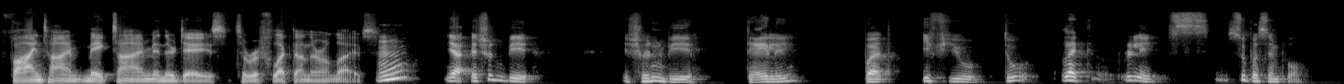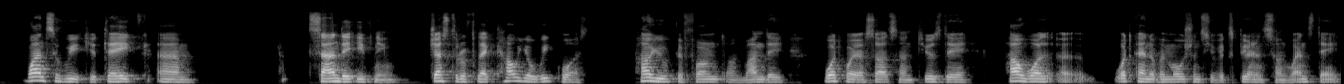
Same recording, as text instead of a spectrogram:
find time, make time in their days to reflect on their own lives. Mhm. Yeah, it shouldn't be it shouldn't be daily, but if you do like really super simple, once a week you take um, Sunday evening just to reflect how your week was, how you performed on Monday, what were your thoughts on Tuesday, how was uh, what kind of emotions you've experienced on Wednesday,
